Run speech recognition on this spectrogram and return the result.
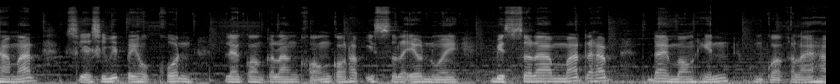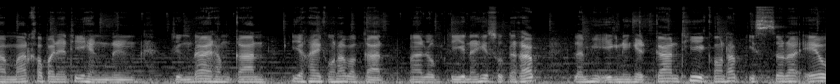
ฮามาสเสียชีวิตไป 6 คน และกองกำลังของกองทัพอิสราเอลหน่วย บิสรามัตนะครับ ได้มองเห็นกลุ่มก่อการร้ายฮามาสเข้าไปในที่แห่งหนึ่ง จึงได้ทำการเรียกให้กองทัพอากาศมาโจมตีในที่สุดนะครับ และมีอีกหนึ่งเหตุการณ์ที่กองทัพอิสราเอล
